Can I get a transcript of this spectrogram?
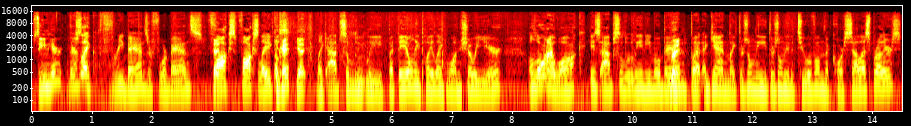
scene here? There's like three bands or four bands. That- Fox Fox Lake. Is, Okay, yeah. Like absolutely, but they only play like one show a year. Alone I Walk is absolutely an emo band, Right. but again, like there's only there's only the two of them, the Corsellis brothers,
